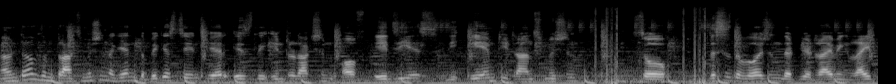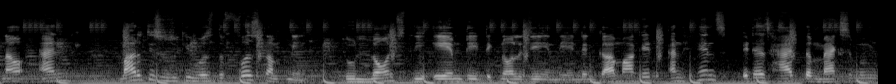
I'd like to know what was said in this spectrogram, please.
Now in terms of transmission again the biggest change here is the introduction of AGS, the AMT transmission. So this is the version that we are driving right now and Maruti Suzuki was the first company to launch the AMT technology in the Indian car market and hence it has had the maximum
